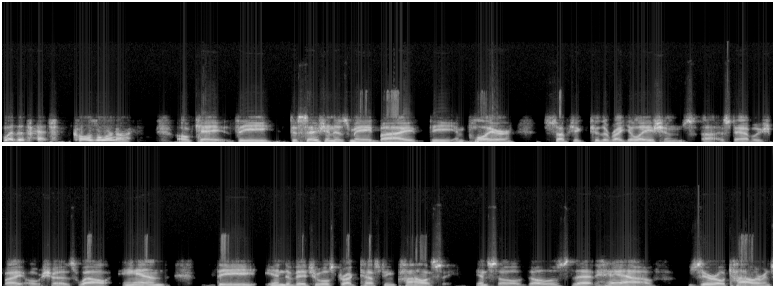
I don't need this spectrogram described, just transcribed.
whether that's causal or not? Okay, the decision is made by the employer subject to the regulations uh, established by OSHA as well and the individual's drug testing policy. And so those that have zero tolerance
